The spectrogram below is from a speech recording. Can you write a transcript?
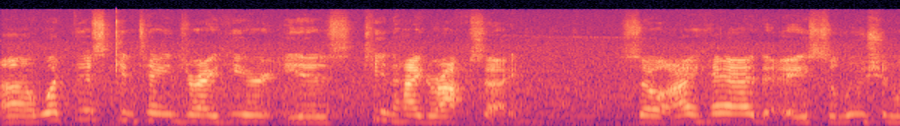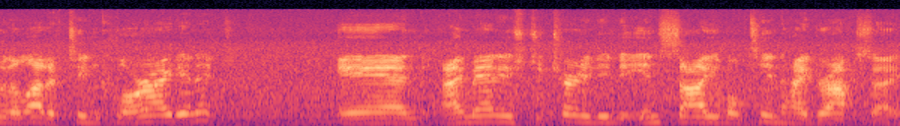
Uh, what this contains right here is tin hydroxide. So I had a solution with a lot of tin chloride in it, and I managed to turn it into insoluble tin hydroxide.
